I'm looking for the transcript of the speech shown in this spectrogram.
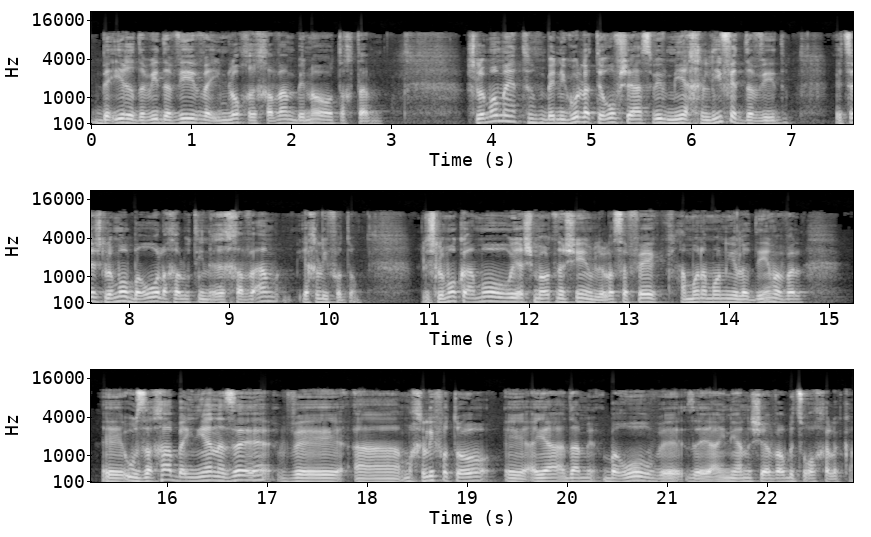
בעיר דוד אביו, וימלוך רחבעם בנו תחתיו. שלמה מת, בניגוד לטירוף שהיה סביב מי יחליף את דוד, אצל שלמה ברור לחלוטין, רחבעם יחליף אותו. לשלמה כאמור יש מאות נשים, ללא ספק, המון המון ילדים, אבל אה, הוא זכה בעניין הזה, והמחליף אותו אה, היה אדם ברור, וזה היה עניין שעבר בצורה חלקה.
